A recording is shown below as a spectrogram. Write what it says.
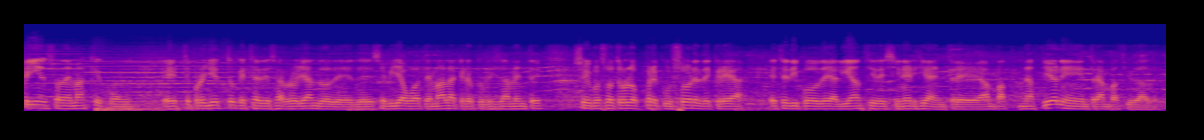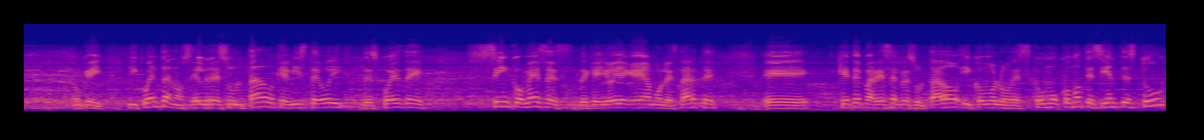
pienso además que con este proyecto que estáis desarrollando de, Sevilla a Guatemala creo que precisamente sois vosotros los precursores de crear este tipo de alianza y de sinergia entre ambas naciones y entre ambas ciudades. Ok, y cuéntanos el resultado que viste hoy después de cinco meses de que yo llegué a molestarte. Eh, ¿Qué te parece el resultado y cómo lo ves? ¿Cómo, ¿Cómo te sientes tú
